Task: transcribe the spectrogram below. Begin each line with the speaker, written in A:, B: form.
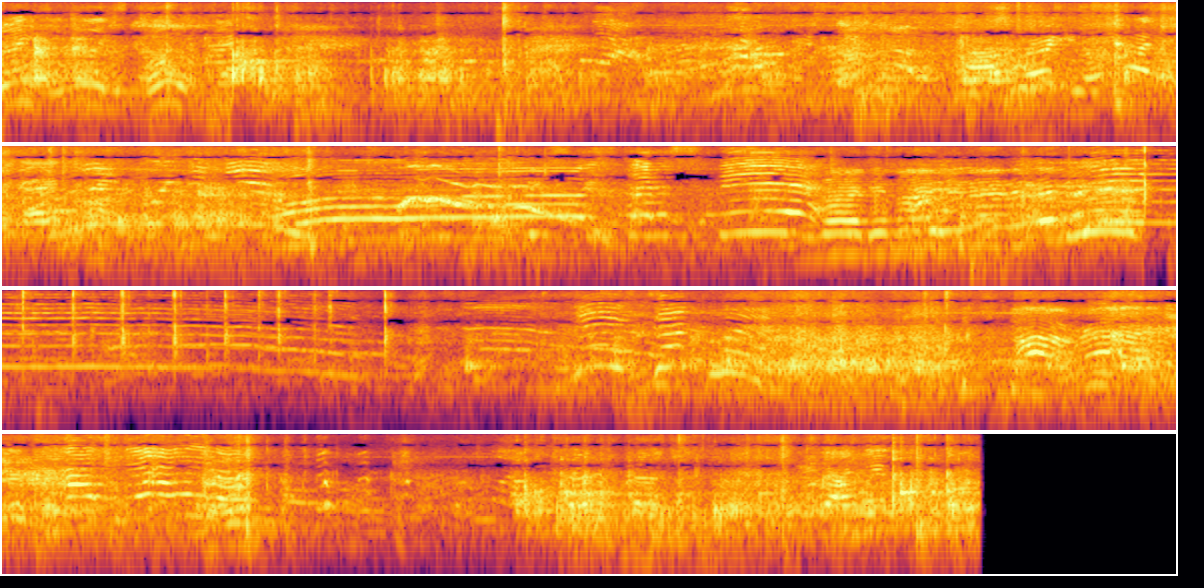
A: straight. Your legs going. Oh, he's got a spear.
